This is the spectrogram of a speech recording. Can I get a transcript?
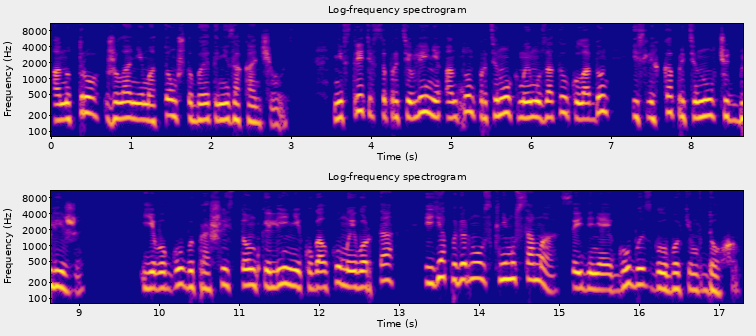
а нутро – желанием о том, чтобы это не заканчивалось. Не встретив сопротивления, Антон протянул к моему затылку ладонь и слегка притянул чуть ближе. Его губы прошлись тонкой линией к уголку моего рта, и я повернулась к нему сама, соединяя губы с глубоким вдохом.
